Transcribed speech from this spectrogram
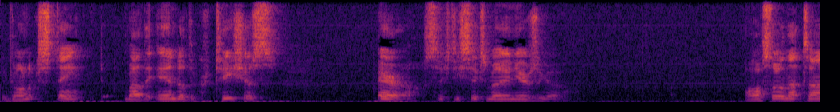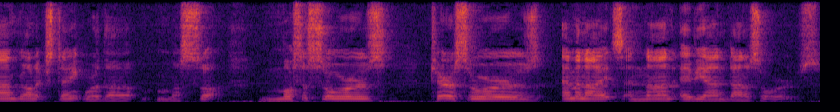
had gone extinct by the end of the Cretaceous era, 66 million years ago. Also, in that time, gone extinct were the mosasaurs, pterosaurs, ammonites, and non avian dinosaurs.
